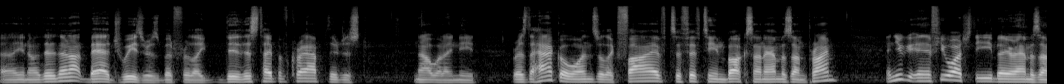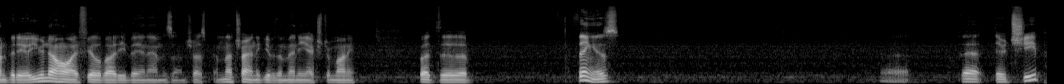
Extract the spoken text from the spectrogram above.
Uh, you know, they're, they're not bad tweezers, but for like this type of crap, they're just not what I need. Whereas the Hakko ones are like 5 to 15 bucks on Amazon Prime. And you, if you watch the eBay or Amazon video, you know how I feel about eBay and Amazon. Trust me, I'm not trying to give them any extra money. But the thing is uh, that they're cheap.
